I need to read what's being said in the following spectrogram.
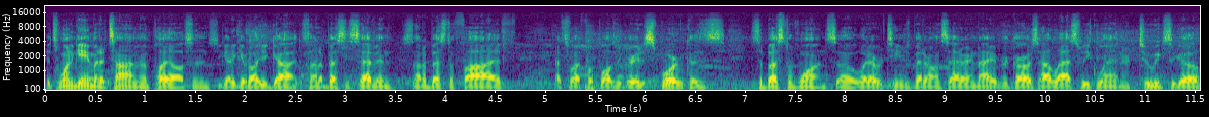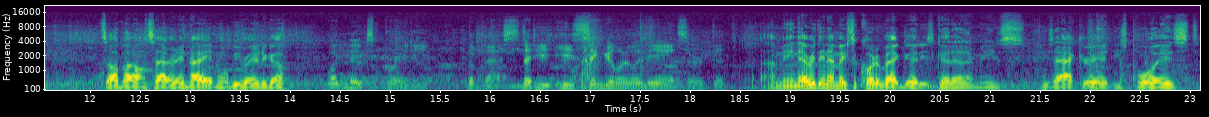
it's one game at a time in the playoffs, and you got to give it all you got. It's not a best of seven. It's not a best of five. That's why football is the greatest sport because it's the best of one. So whatever team's better on Saturday night, regardless how last week went or two weeks ago, it's all about on Saturday night, and we'll be ready to go. What makes Brady the best? That he, he's singularly the answer. That I mean, everything that makes a quarterback good, he's good at. I mean, he's he's accurate, he's poised,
